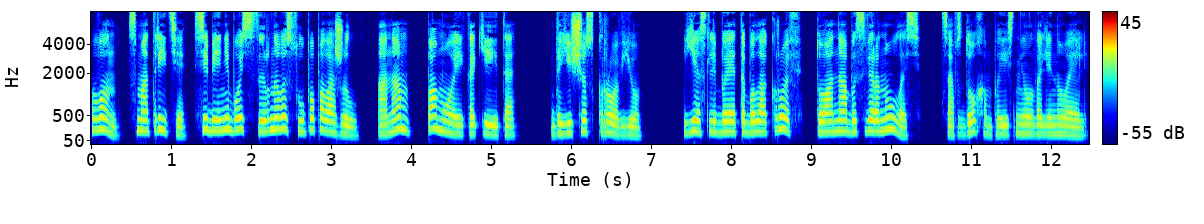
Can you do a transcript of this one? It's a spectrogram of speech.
Вон, смотрите, себе небось сырного супа положил, а нам помои какие-то, да еще с кровью. Если бы это была кровь, то она бы свернулась, со вздохом пояснил Валинуэль.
